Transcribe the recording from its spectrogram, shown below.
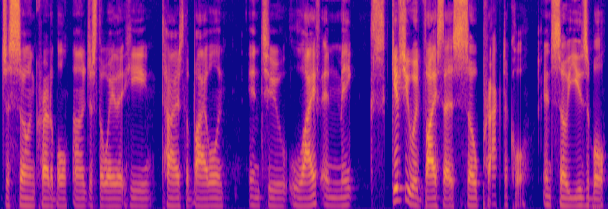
just so incredible. Uh, just the way that he ties the Bible in, into life and makes gives you advice that is so practical and so usable.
